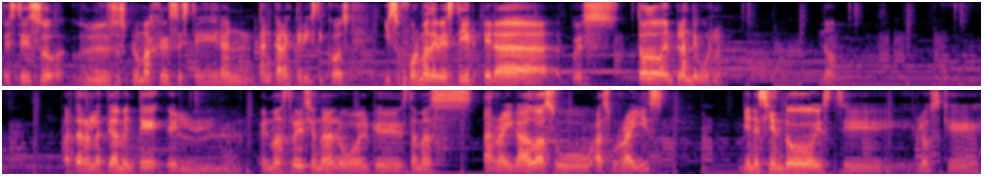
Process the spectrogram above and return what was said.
Este, sus plumajes este, eran tan característicos y su forma de vestir era pues todo en plan de burla. ¿No? Ahorita relativamente el, el, más tradicional o el que está más arraigado a su, a su raíz viene siendo este los que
